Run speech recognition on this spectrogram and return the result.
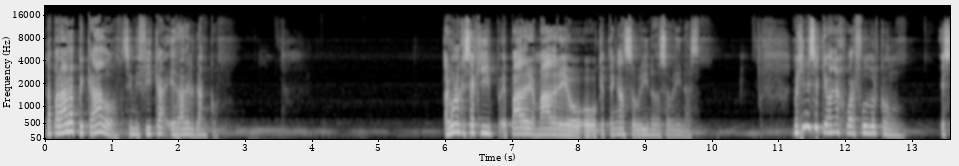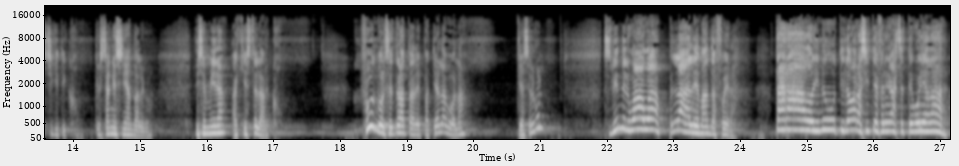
La palabra pecado significa errar el blanco. Alguno que sea aquí eh, padre o madre o, que tengan sobrinos o sobrinas. Imagínense que van a jugar fútbol con ese chiquitico, que le están enseñando algo. Dice, mira, aquí está el arco. Fútbol se trata de patear la bola y hacer gol. Entonces viene el guagua, la le manda afuera. Tarado, inútil, ahora sí te fregaste, te voy a dar.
